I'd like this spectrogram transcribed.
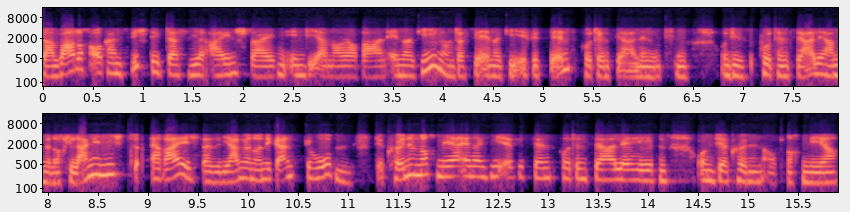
dann war doch auch ganz wichtig, dass wir einsteigen in die erneuerbaren Energien und dass wir Energieeffizienzpotenziale nutzen. Und diese Potenziale haben wir noch lange nicht erreicht. Also die haben wir noch nicht ganz gehoben. Wir können noch mehr Energieeffizienzpotenziale heben und wir können auch noch mehr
